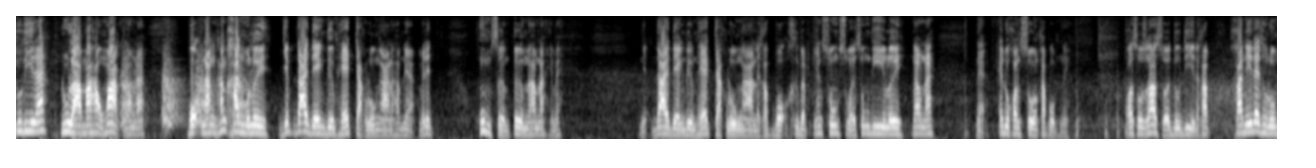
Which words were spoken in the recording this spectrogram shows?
ดูดีนะลูลามาเห่ามากนะครับนะ เบาะหนังทั้งคันหมดเลย เย็บได้แดงเดิมแท้จากโรงงานนะครับเนี่ยไม่ได้หุ้มเสริมเติมนะครับนะเห็นไหมเนี่ยได้แดงเดิมแท้จากโรงงานนะครับ เบาะคือแบบยังทรงสวยทรงดีอยู่เลยนะครับนะเนี่ยให้ดูคอนโซลครับผมนี่คอนโซลสภาพสวยดูดีนะครับคันนี้ได้ถุงลม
